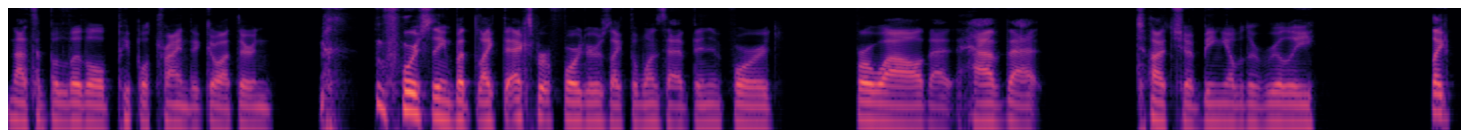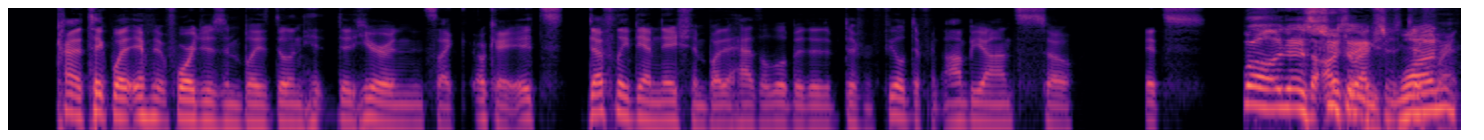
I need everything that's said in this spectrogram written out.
not to belittle people trying to go out there and forge thing, but like the expert forgers, like the ones that have been in Forge for a while that have that touch of being able to really like kind of take what Infinite Forges and Blaze Dillon hit, did here, and it's like okay, it's definitely Damnation, but it has a little bit of different feel, different ambiance, so it's Well, there's the two things. One, different.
